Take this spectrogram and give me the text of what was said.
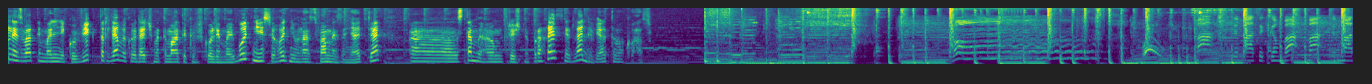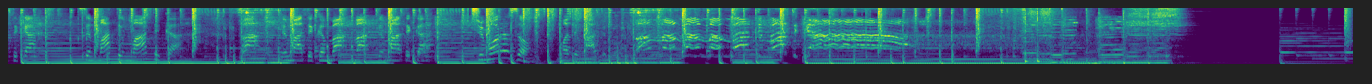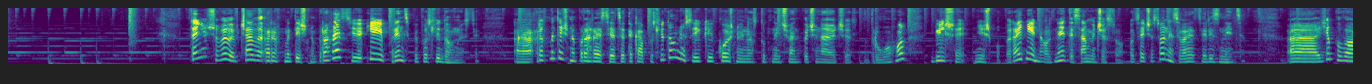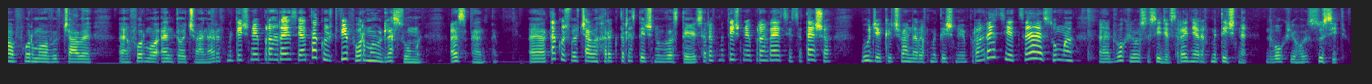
Мене звати Мельніков Віктор, я викладач математики в школі майбутнє, і сьогодні у нас з вами заняття е, з теми геометрична прогресія для 9 класу. Математика, ма- математика, це математика. Математика, ма- математика. Вчимо Раніше ви вивчали арифметичну прогресію і, в принципі, послідовності. Е, Арифметична прогресія це така послідовність, у якій кожний наступний член, починаючи з другого, більше, ніж попередній, на одне й те саме число. Оце число називається різниця. Е, Є була формула, вивчали е, формулу n-того члена арифметичної прогресії, а також дві формули для суми Sn. Е, Також вивчали характеристичну властивість арифметичної прогресії. Це те, що будь-який член арифметичної прогресії це сума е, двох його сусідів, середнє арифметичне двох його сусідів.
